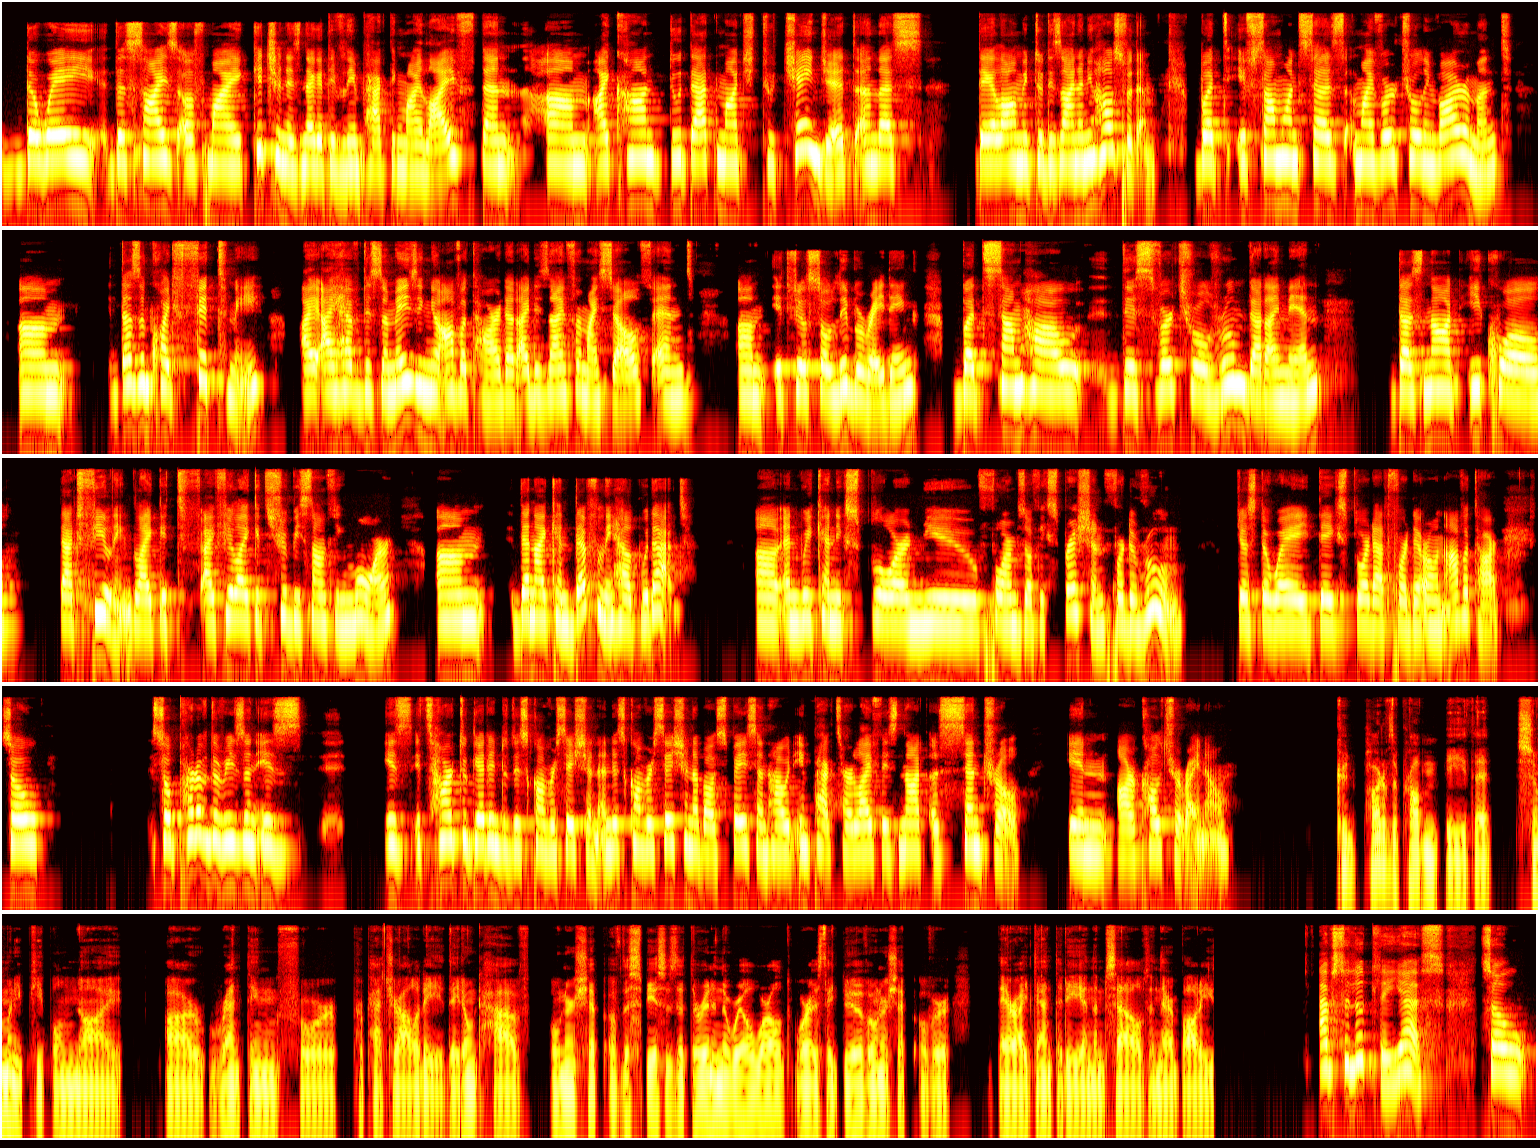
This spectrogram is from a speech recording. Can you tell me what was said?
the way the size of my kitchen is negatively impacting my life, then um, I can't do that much to change it unless they allow me to design a new house for them. But if someone says my virtual environment um, doesn't quite fit me, I, I, have this amazing new avatar that I designed for myself and um, it feels so liberating. But somehow, this virtual room that I'm in, does not equal that feeling like it i feel like it should be something more um, then i can definitely help with that. Uh, and we can explore new forms of expression for the room just the way they explore that for their own avatar. So so part of the reason is is it's hard to get into this conversation and this conversation about space and how it impacts our life is not as central in our culture right now could part of the problem be that so many people now are renting for perpetuality? They don't have ownership of the spaces that they're in in the real world, whereas they do have ownership over their identity and themselves and their bodies. Absolutely, yes. So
